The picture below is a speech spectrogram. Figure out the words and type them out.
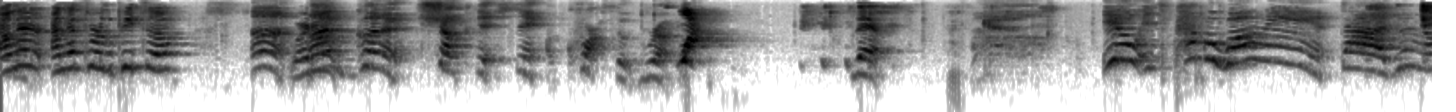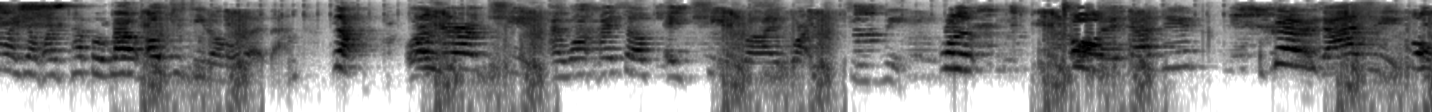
I'm gonna, I'm gonna throw the pizza. Uh, Where do I'm you- gonna chuck this thing across the road. What? There. Ew, it's pepperoni. Dad, you know I don't like pepperoni. I'll, I'll just eat all of it then. Order a cheese. I want myself a cheese while I watch TV. Oh, Okay, Daddy? okay. Daddy! Oh,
